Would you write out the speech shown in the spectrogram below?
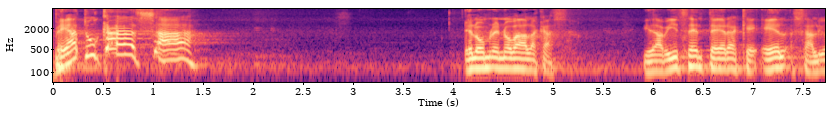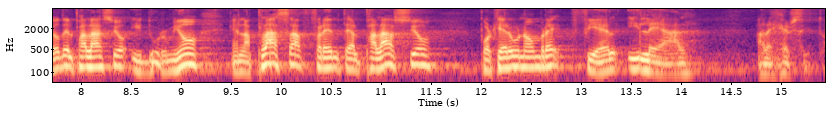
ve a tu casa. El hombre no va a la casa. Y David se entera que él salió del palacio y durmió en la plaza frente al palacio porque era un hombre fiel y leal al ejército.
